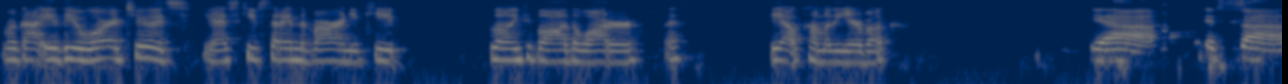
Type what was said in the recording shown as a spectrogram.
what got you the award too. It's you guys keep setting the bar and you keep blowing people out of the water with the outcome of the yearbook. yeah it's uh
